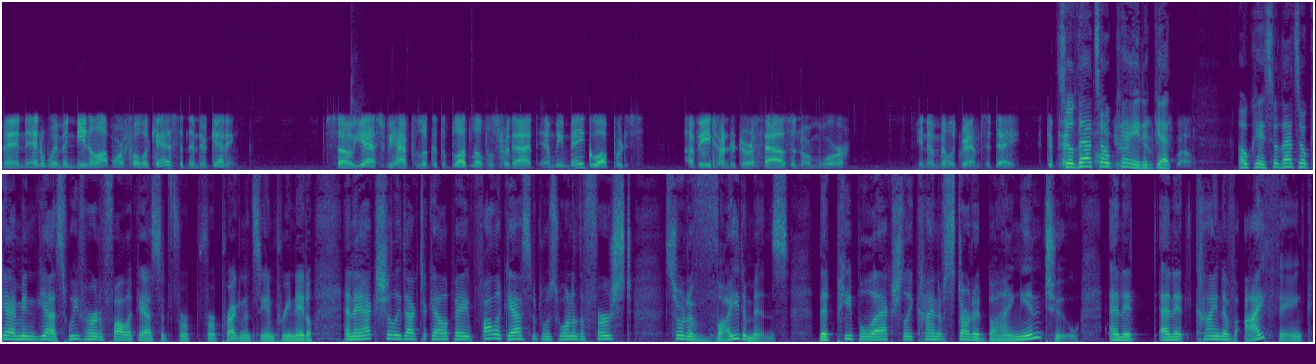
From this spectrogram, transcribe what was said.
men and women need a lot more folic acid than they're getting. So yes, we have to look at the blood levels for that, and we may go upwards of 800 or 1,000 or more, you know, milligrams a day. So that's okay to get- well. Okay, so that's okay. I mean, yes, we've heard of folic acid for, for pregnancy and prenatal. And actually, Dr. Calapai, folic acid was one of the first sort of vitamins that people actually kind of started buying into. And it and it kind of, I think,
